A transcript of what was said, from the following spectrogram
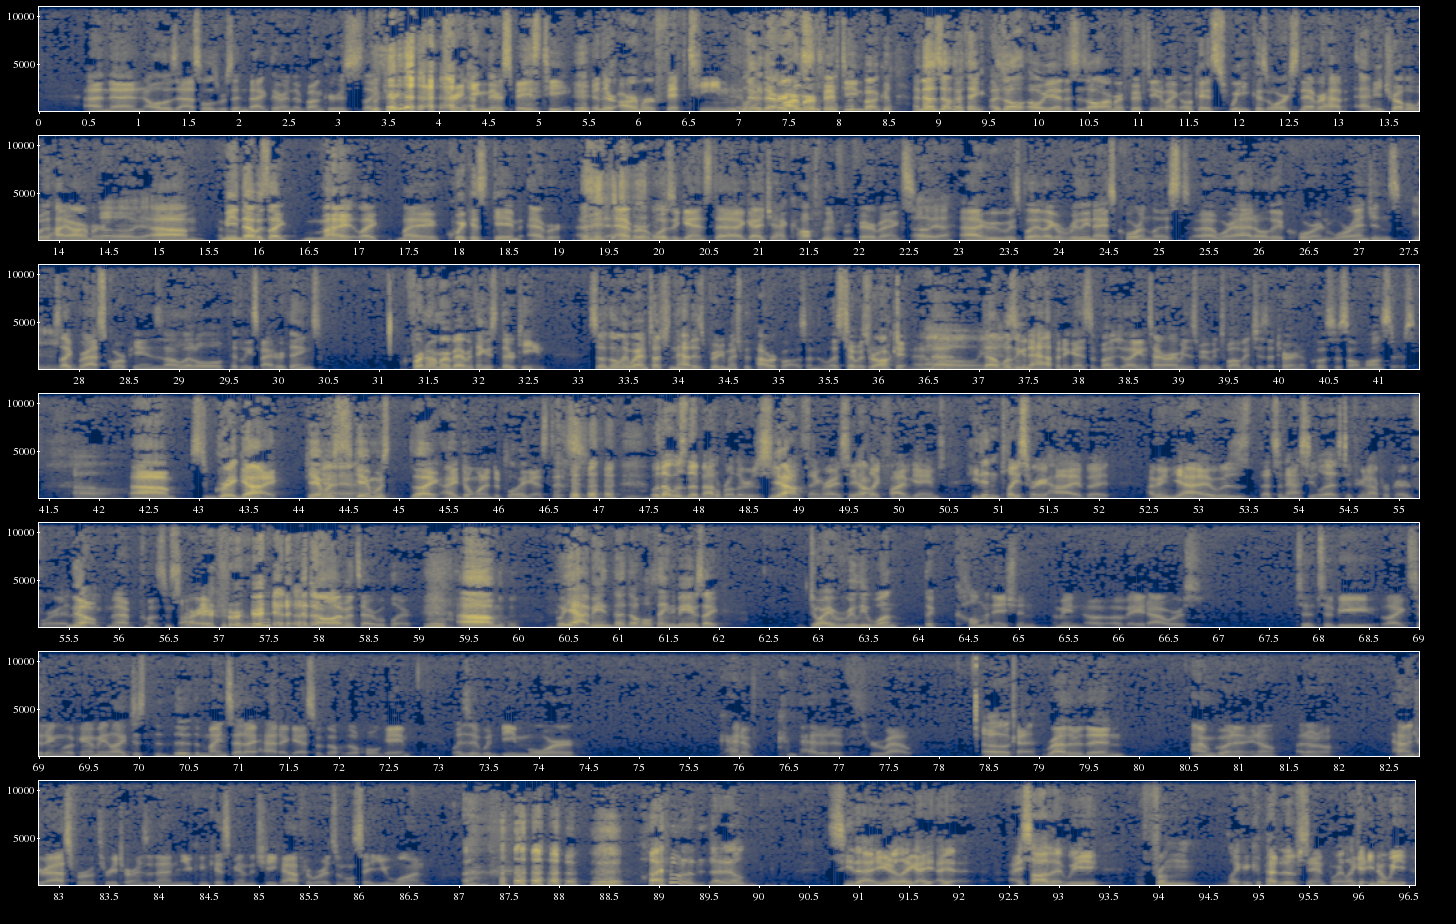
And then all those assholes were sitting back there in their bunkers, like drink, drinking their space tea. in their armor fifteen. And they're, they're armor 15 bunkers. And that's the other thing. Is all, oh, yeah, this is all armor 15. I'm like, okay, sweet, because orcs never have any trouble with high armor. Oh, yeah. Um, I mean, that was like my like my quickest game ever. I mean, ever was against uh, a guy Jack Kaufman from Fairbanks. Oh, yeah. uh, who was playing like a really nice Khorne list uh, where I had all the Khorne war engines. Mm-hmm. It's like brass scorpions and all little piddly spider things. Front armor of everything is 13. So the only way I'm touching that is pretty much with power claws on the list I was rocking, and that, Oh, that yeah. wasn't going to happen against a bunch of like entire army that's moving 12 inches a turn of close assault monsters. Oh, Um, great guy. Game Yeah, was yeah. game was like I don't want to deploy against this. well, that was the Battle Brothers uh, thing, right? So you Yeah. had like five games. He didn't place very high, but I mean, yeah, it was that's a nasty list if you're not prepared for it. No, Like, no, I wasn't sorry for it at all. I'm a terrible player. Um, but yeah, I mean, the the whole thing to me was like, do I really want the culmination? I mean, of, of eight hours to to be like sitting looking. I mean, like just the the, the mindset I had, I guess, with the, the whole game was it would be more kind of competitive throughout oh, okay. rather than I'm going to, you know, I don't know, pound your ass for three turns and then you can kiss me on the cheek afterwards and we'll say you won. I don't I don't see that. You know, like I, I I saw that we from like a competitive standpoint, like you know, we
